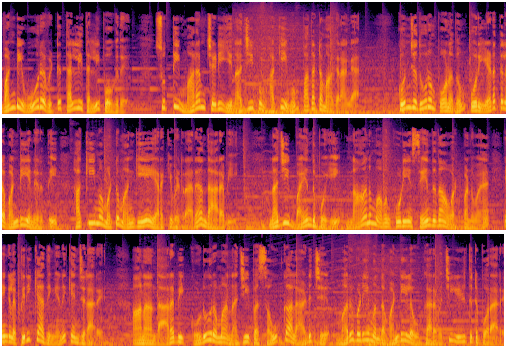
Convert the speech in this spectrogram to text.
வண்டி ஊரை விட்டு தள்ளி தள்ளி போகுது. சுத்தி மரம் செடி நஜீப்பும் ஹக்கீமும் பதட்டமாகறாங்க. கொஞ்ச தூரம் போனதும் ஒரு இடத்துல வண்டியை நிறுத்தி ஹக்கீமை மட்டும் அங்கேயே இறக்கி விடுறாரு அந்த அரபி. நஜீப் பயந்து போய் நானும் அவன் கூடயும் சேர்ந்து தான் ஒர்க் பண்ணுவேன் எங்களை பிரிக்காதீங்கன்னு கெஞ்சுறாரு. ஆனா அந்த அரபி கொடூரமா நஜீப்ப சவுக்கால அடிச்சு மறுபடியும் அந்த வண்டியில உட்கார வச்சு இழுத்துட்டு போறாரு.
